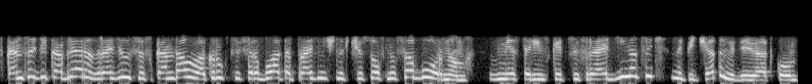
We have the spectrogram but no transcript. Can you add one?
В конце декабря разразился скандал вокруг циферблата праздничных часов на Соборном. Вместо римской цифры 11 напечатали девятку.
